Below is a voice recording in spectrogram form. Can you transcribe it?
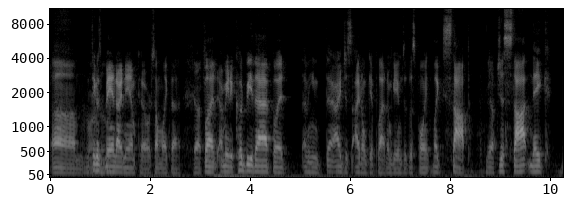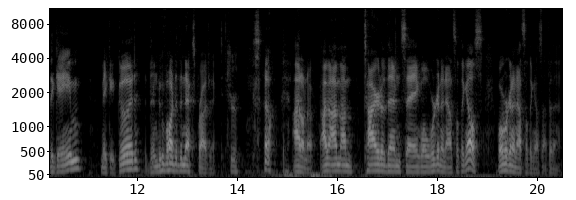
Um, I think it was Bandai Namco or something like that. Gotcha. But I mean, it could be that. But I mean, I just I don't get platinum games at this point. Like, stop. Yeah. Just stop. Make the game, make it good, then move on to the next project. True. So I don't know. I'm I'm, I'm tired of them saying, "Well, we're gonna announce something else." Well, we're gonna announce something else after that.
